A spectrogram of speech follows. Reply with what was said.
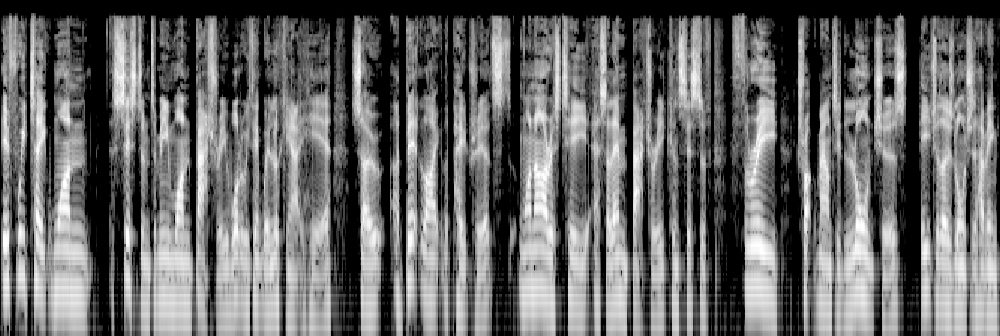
if we take one system to mean one battery, what do we think we're looking at here? So, a bit like the Patriots, one IRIS-T SLM battery consists of three truck mounted launchers, each of those launchers having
